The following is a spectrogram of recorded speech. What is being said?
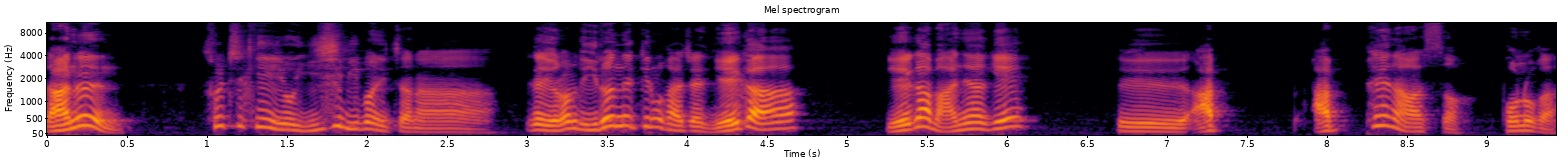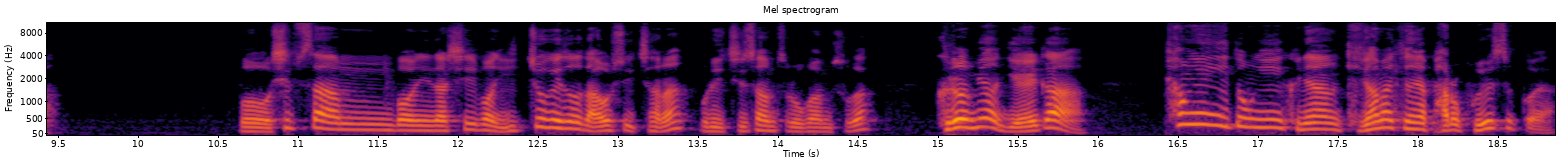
나는 솔직히 요 22번 있잖아. 그러니까 여러분들 이런 느낌을 가져야 돼. 얘가 얘가 만약에 그 앞 앞에 나왔어. 번호가. 뭐 13번이나 12번 이쪽에서 나올 수 있잖아. 우리 지수함수 로그함수가. 그러면 얘가 평행 이동이 그냥 기가 막히게 그냥 바로 보였을 거야.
